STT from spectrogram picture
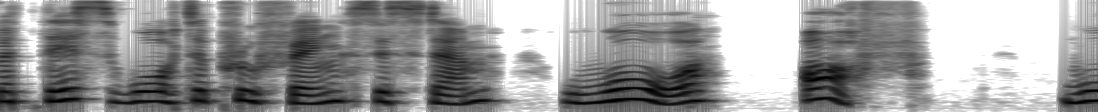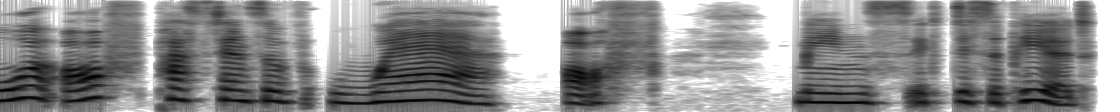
but this waterproofing system wore off. Wore off, past tense of wear off, means it disappeared.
